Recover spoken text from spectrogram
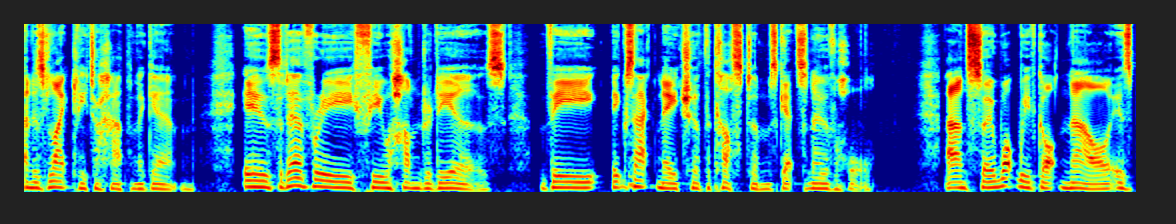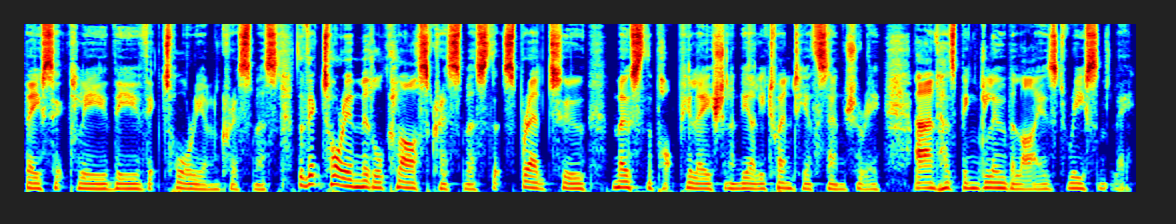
and is likely to happen again is that every few hundred years, the exact nature of the customs gets an overhaul. And so what we've got now is basically the Victorian Christmas, the Victorian middle class Christmas that spread to most of the population in the early 20th century and has been globalized recently.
